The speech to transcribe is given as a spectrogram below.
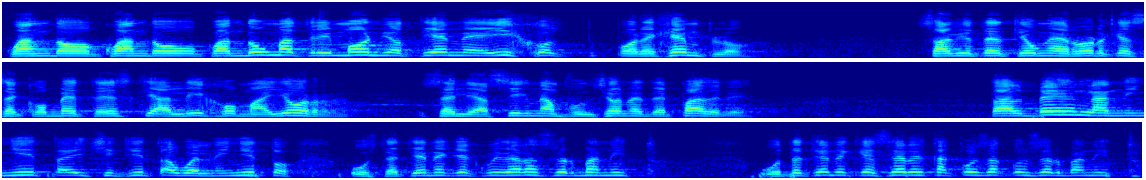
Cuando, cuando, cuando un matrimonio tiene hijos, por ejemplo, ¿sabe usted que un error que se comete es que al hijo mayor se le asignan funciones de padre? Tal vez la niñita y chiquita o el niñito, usted tiene que cuidar a su hermanito. Usted tiene que hacer esta cosa con su hermanito.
